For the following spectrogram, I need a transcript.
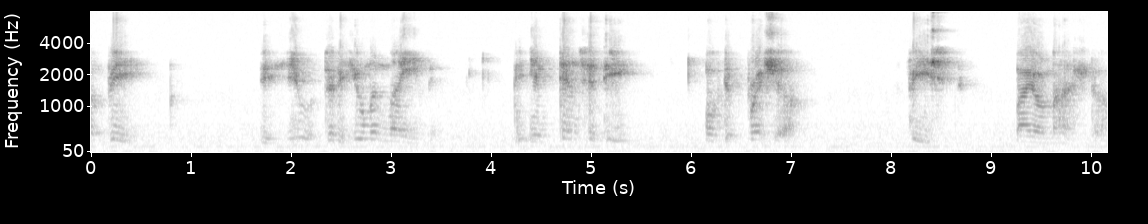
would be the, to the human mind the intensity of the pressure faced by our master.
